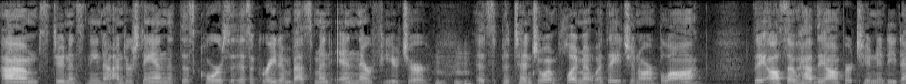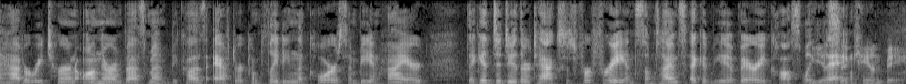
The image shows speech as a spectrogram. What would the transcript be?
Um, students need to understand that this course is a great investment in their future. It's potential employment with H&R Block. They also have the opportunity to have a return on their investment because after completing the course and being hired, they get to do their taxes for free, and sometimes that can be a very costly Yes, thing. Yes, it can be.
